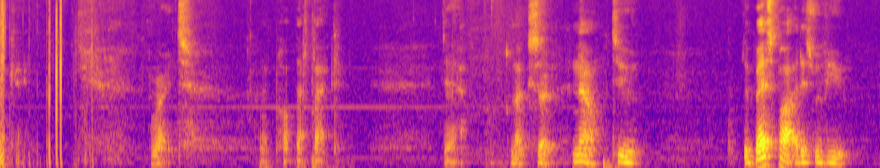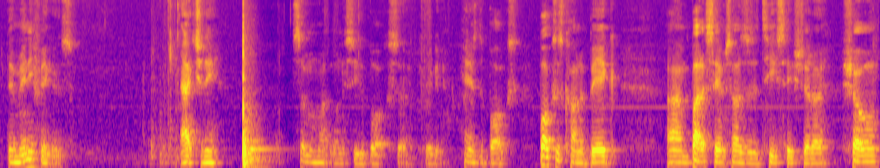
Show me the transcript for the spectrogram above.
Okay. Right. I'll pop that back. like so. Now to the best part of this review, the minifigures. Actually, someone might want to see the box, so here's the box. Box is kind of big, um, about the same size as a T6 Jedi shuttle.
